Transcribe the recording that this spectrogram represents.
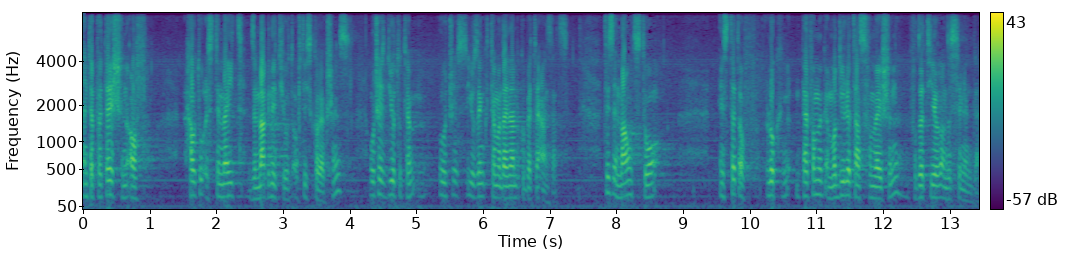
interpretation of how to estimate the magnitude of these corrections, which is, due to which is using thermodynamic Bethe ansatz. This amounts to, instead of looking, performing a modular transformation for the theory on the cylinder,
